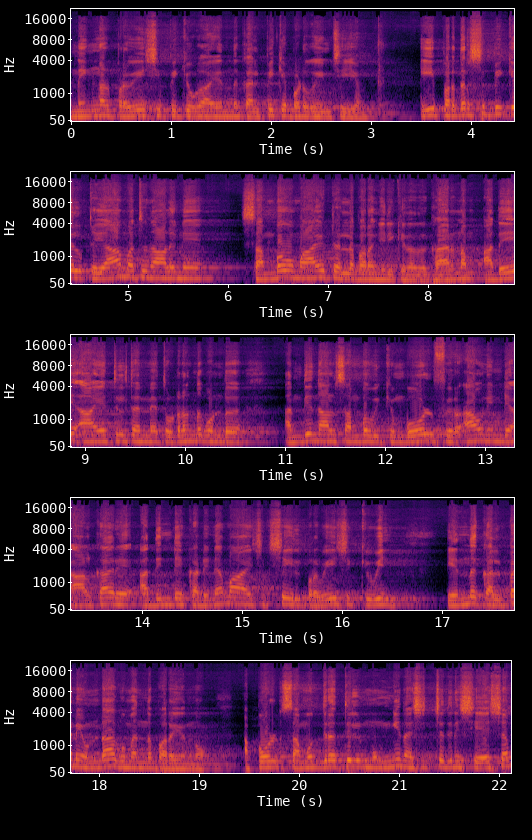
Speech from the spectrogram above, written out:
നിങ്ങൾ പ്രവേശിപ്പിക്കുക എന്ന് കൽപ്പിക്കപ്പെടുകയും ചെയ്യും. ഈ പ്രദർശിപ്പിക്കൽ ഖിയാമത്ത് നാളിനെ സംഭവമായിട്ടല്ല പറഞ്ഞിരിക്കുന്നത്. കാരണം അതേ ആയത്തിൽ തന്നെ തുടർന്നു കൊണ്ട് അന്ത്യനാൾ സംഭവിക്കുമ്പോൾ ഫിർഔനിന്റെ ആൾക്കാരെ അതിന്റെ കഠിനമായ ശിക്ഷയിൽ പ്രവേശിക്കുവിൻ എന്ന് കൽപ്പനയുണ്ടാകുമെന്ന് പറയുന്നു. അപ്പോൾ സമുദ്രത്തിൽ മുങ്ങി നശിച്ചതിന് ശേഷം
